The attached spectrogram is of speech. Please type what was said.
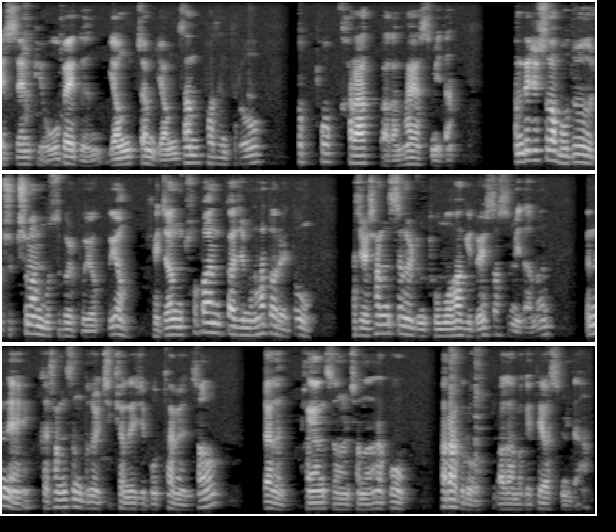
S&P 500은 0.03%로 소폭 하락 마감하였습니다. 상대 지수가 모두 주춤한 모습을 보였고요. 개장 초반까지만 하더라도 사실 상승을 좀 도모하기도 했었습니다만 끝내 그 상승분을 지켜내지 못하면서 시장은 방향성을 전환하고 하락으로 마감하게 되었습니다.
